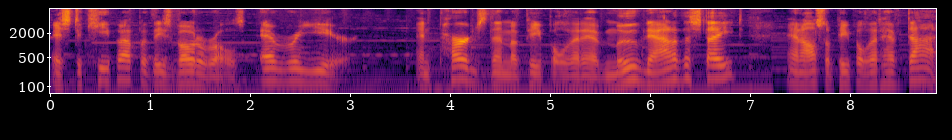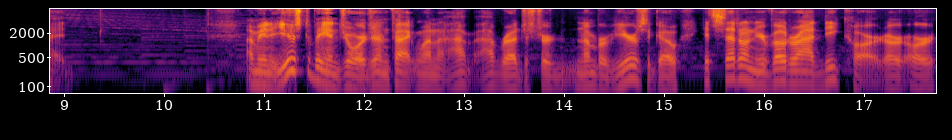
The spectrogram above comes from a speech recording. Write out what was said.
is to keep up with these voter rolls every year and purge them of people that have moved out of the state and also people that have died. I mean, it used to be in Georgia. In fact, when I, I registered a number of years ago, it said on your voter ID card, or, or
